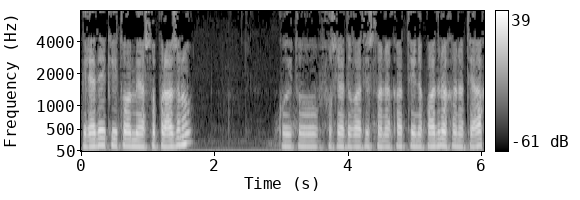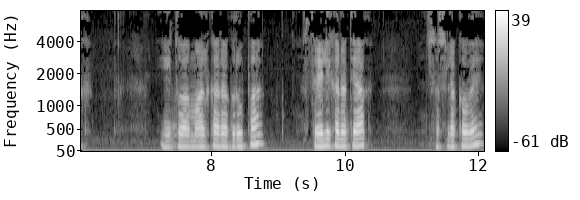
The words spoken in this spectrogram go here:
гледайки това място празно, които последователи станаха, те нападнаха на тях и това малката група стрелиха на тях с лъкове,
